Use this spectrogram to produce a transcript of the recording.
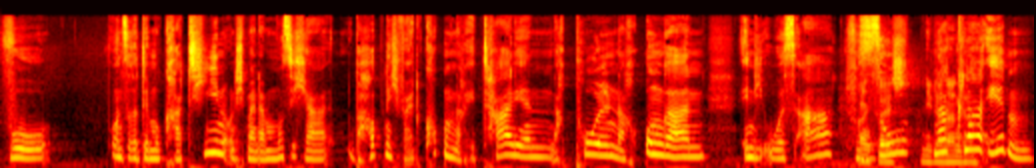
wo unsere Demokratien, und ich meine, da muss ich ja überhaupt nicht weit gucken, nach Italien, nach Polen, nach Ungarn, in die USA, Frankreich, so, na klar, eben,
